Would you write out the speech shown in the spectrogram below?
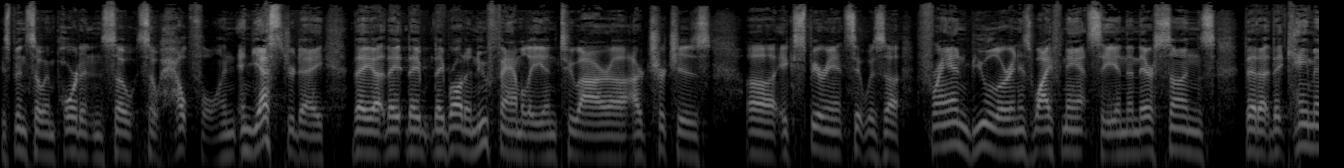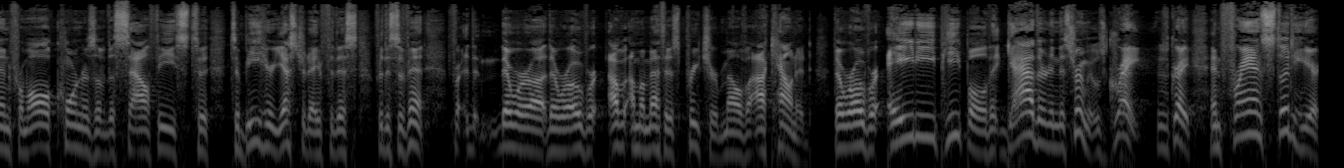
it's been so important and so, so helpful. And, and yesterday, they, uh, they, they, they brought a new family into our, uh, our church's uh, experience. It was uh, Fran Bueller and his wife Nancy, and then their sons that, uh, that came in from all corners of the southeast to, to be here yesterday for this, for this event. For, there, were, uh, there were over, I'm a Methodist preacher, Melva, I counted. There were over 80 people that gathered in this room. It was great. It was great. And Fran stood here,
